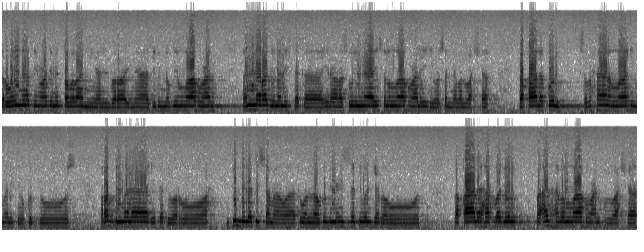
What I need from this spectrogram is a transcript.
روينا في معجم الطبراني عن البراء بن عازب رضي الله عنه أن رجلا اشتكى إلى رسول الله صلى الله عليه وسلم الوحشة فقال قل سبحان الله الملك القدوس رب الملائكة والروح جللت السماوات والأرض بالعزة والجبروت. فقالها الرجل فأذهب الله عنه الوحشة.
